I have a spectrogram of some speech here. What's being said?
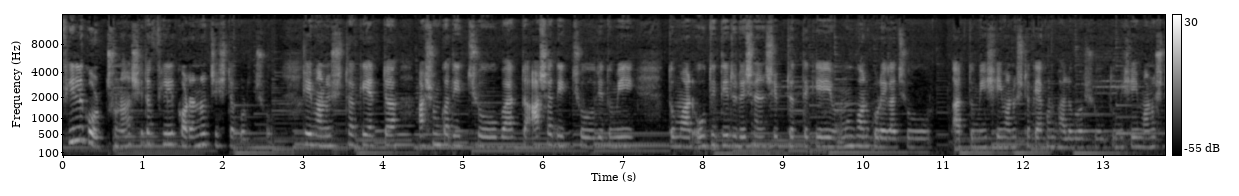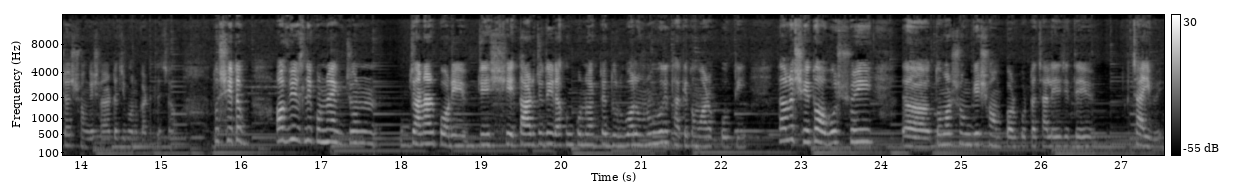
ফিল করছ না, সেটা ফিল করানোর চেষ্টা করছ। সেই মানুষটাকে একটা আশঙ্কা দিচ্ছ বা একটা আশা দিচ্ছ যে তুমি তোমার অতীতের রিলেশনশিপটার থেকে মুভ অন করে গেছো আর তুমি সেই মানুষটাকে এখন ভালোবাসো, তুমি সেই মানুষটার সঙ্গে সারাটা জীবন কাটাতে চাও। তো সেটা অবভিয়াসলি কোনো একজন জানার পরে যে সে, তার যদি এরকম কোনো একটা দুর্বল অনুভূতি থাকে তোমার প্রতি, তাহলে সে তো অবশ্যই তোমার সঙ্গে সম্পর্কটা চালিয়ে যেতে চাইবে।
